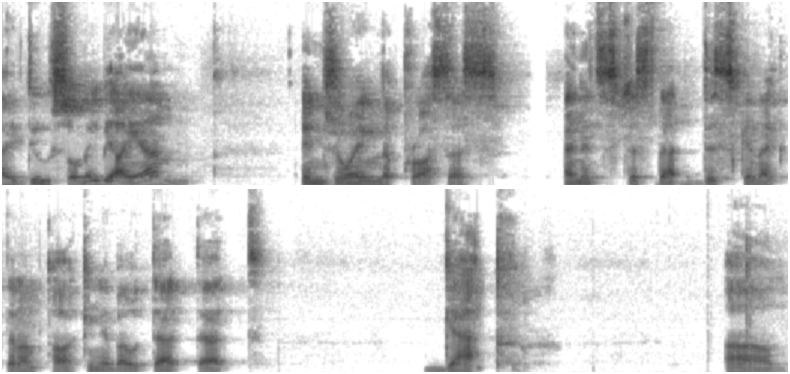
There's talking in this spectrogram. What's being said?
I do. So maybe I am enjoying the process and it's just that disconnect that i'm talking about that that gap um,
